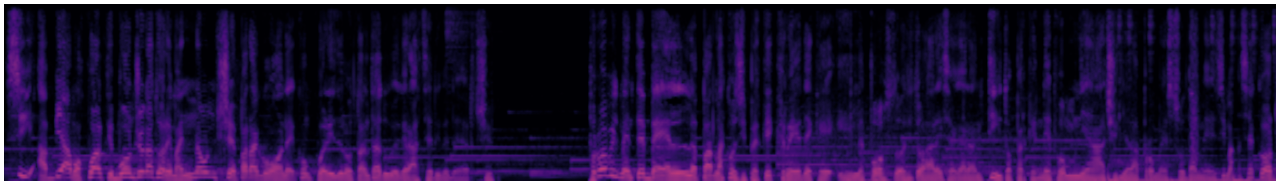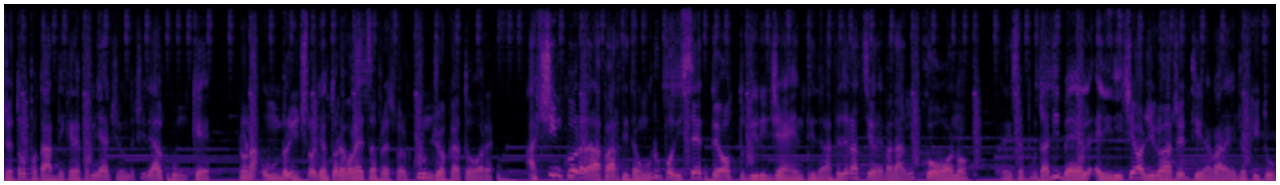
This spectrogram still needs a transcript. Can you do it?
Sì, abbiamo qualche buon giocatore, ma non c'è paragone con quelli dell'82, grazie, arrivederci. Probabilmente Bell parla così perché crede che il posto da titolare sia garantito, perché Nepomniaci gliel'ha promesso da mesi, ma si accorge troppo tardi che Nepomniaci non decide alcunché, non ha un briciolo di autorevolezza presso alcun giocatore. A 5 ore dalla partita un gruppo di 7-8 dirigenti della federazione va da Ancono, all'insaputa di Bell, e gli dice oggi con l'Argentina guarda che giochi tu.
